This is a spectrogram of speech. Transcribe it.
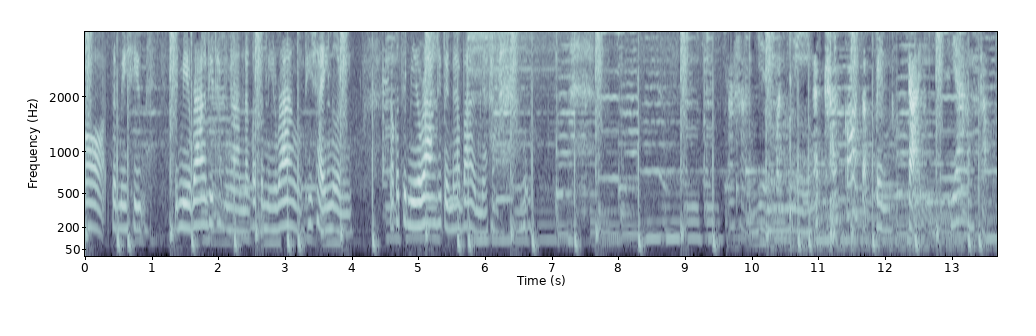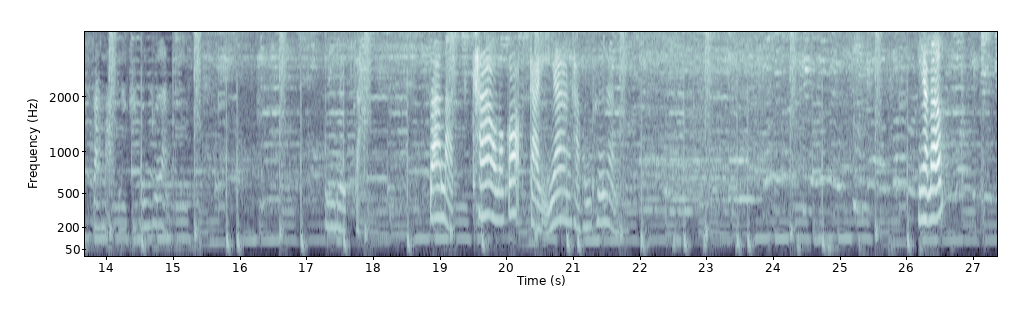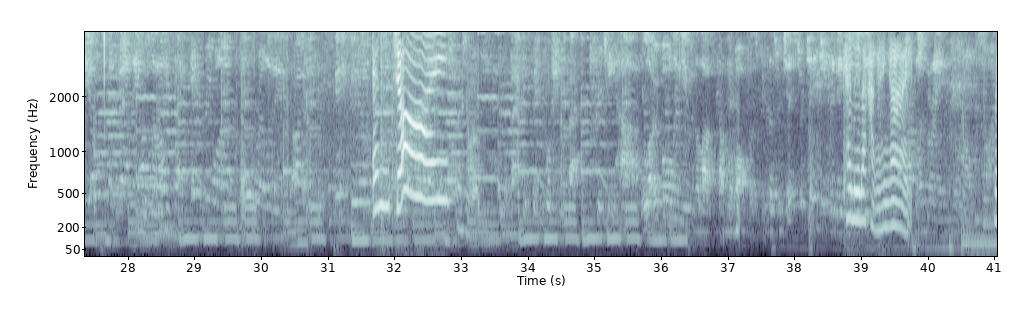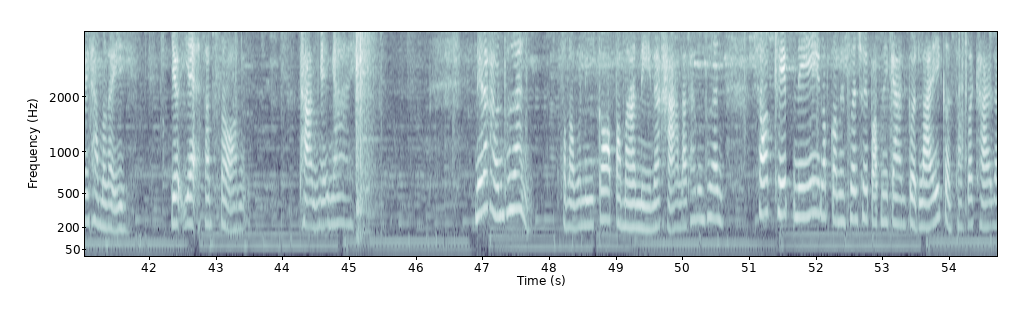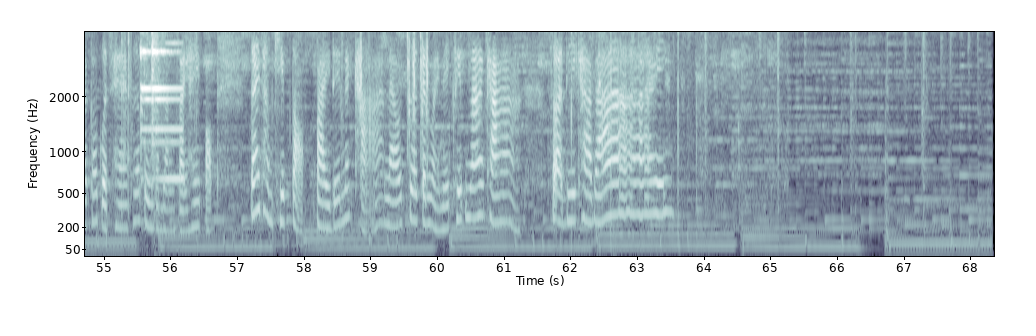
ก็จะมีชีวิตจะมีร่างที่ทำงานแล้วก็จะมีร่างที่ใช้เงิน แล้วก็จะมีร่างที่เป็นแม่บ้านแบบเนี้ยค่ะ อาหารเย็นวันนี้นะคะก็จะเป็นไก่ย่างกับสลัดนะคะเพื่อนๆนี่เลยจ้ะ สลัดข้าวแล้วก็ไก่ย่างค่ะเพื่อนๆเนี่ยแล้ว enjoy The bank has been pushing back pretty hard, lowballing you in the last couple of offers because we just strategically did แค่นี้แหละค่ะง่ายๆ ไม่ทำอะไรเยอะแยะซับซ้อน ทานง่ายๆ นี่แหละค่ะเพื่อนๆ สำหรับวันนี้ก็ประมาณนี้นะคะ แล้วถ้าเพื่อนๆ ชอบคลิปนี้รบกวนเพื่อนๆช่วยป๊อปในการกดไลค์กด Subscribe แล้วก็กดแชร์เพื่อเป็นกำลังใจให้ป๊อปได้ทำคลิปต่อไปด้วยนะคะ แล้วเจอกันใหม่ในคลิปหน้าค่ะ สวัสดีค่ะ บาย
